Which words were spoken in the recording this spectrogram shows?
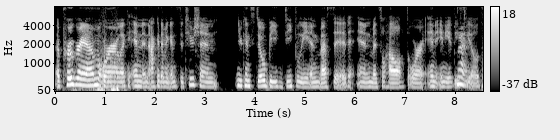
a program or like in an academic institution, you can still be deeply invested in mental health or in any of these right. fields.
